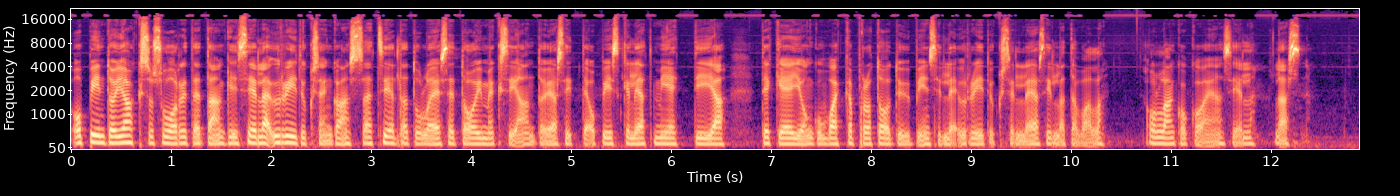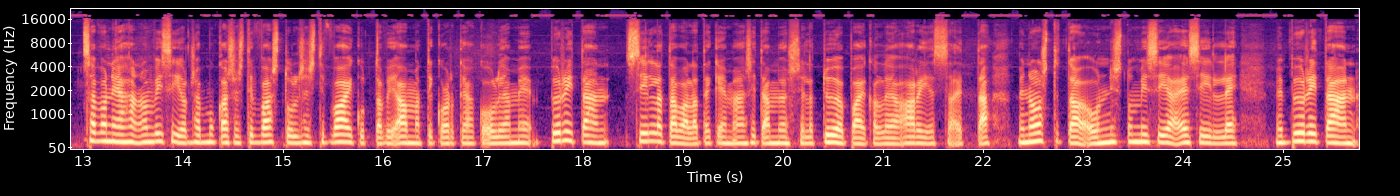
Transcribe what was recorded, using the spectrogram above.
opintojakso suoritetaankin siellä yrityksen kanssa, että sieltä tulee se toimeksianto ja sitten opiskelijat miettii ja tekee jonkun vaikka prototyypin sille yritykselle ja sillä tavalla ollaan koko ajan siellä läsnä. Savoniahan on visionsa mukaisesti vastuullisesti vaikuttavia ammattikorkeakouluja. Me pyritään sillä tavalla tekemään sitä myös siellä työpaikalla ja arjessa, että me nostetaan onnistumisia esille. Me pyritään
